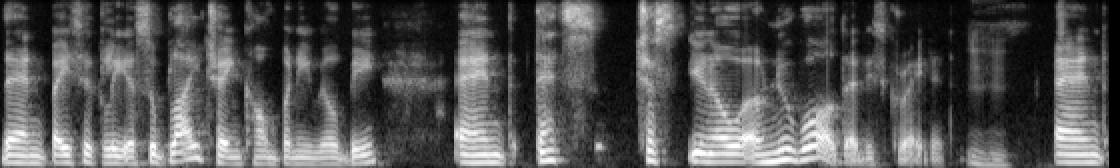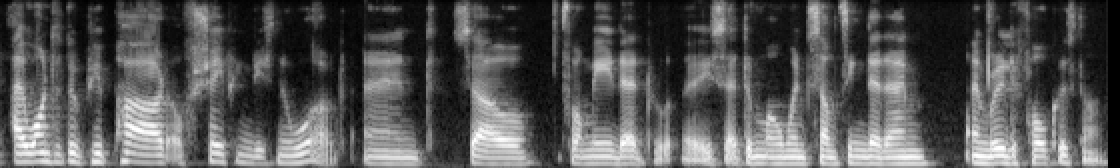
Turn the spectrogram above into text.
than basically a supply chain company will be. And that's just, you know, a new world that is created. Mm-hmm. And I wanted to be part of shaping this new world. And so for me, that is at the moment something that I'm, I'm really focused on.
